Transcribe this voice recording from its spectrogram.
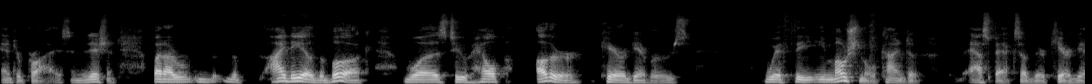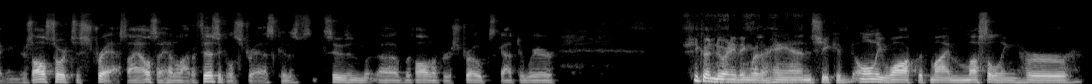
enterprise in addition. But I, the idea of the book was to help other caregivers with the emotional kind of aspects of their caregiving. There's all sorts of stress. I also had a lot of physical stress because Susan, uh, with all of her strokes, got to where she couldn't do anything with her hands. She could only walk with my muscling her.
